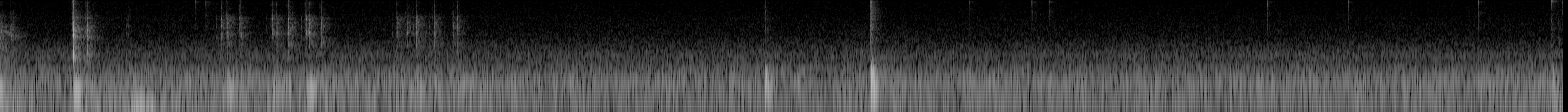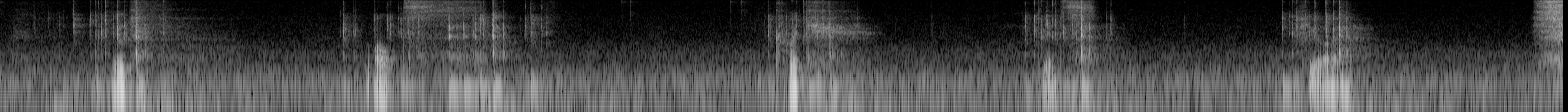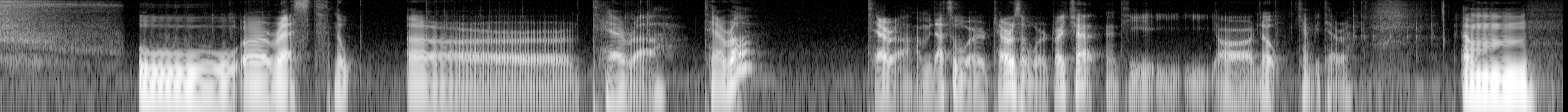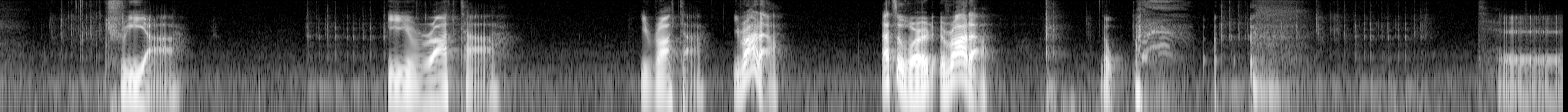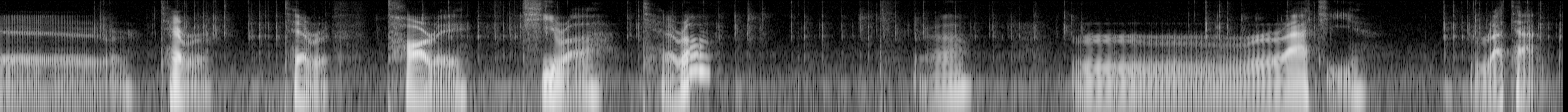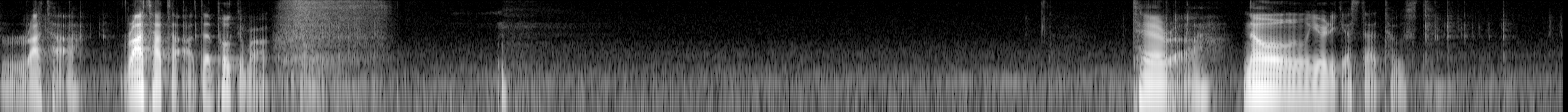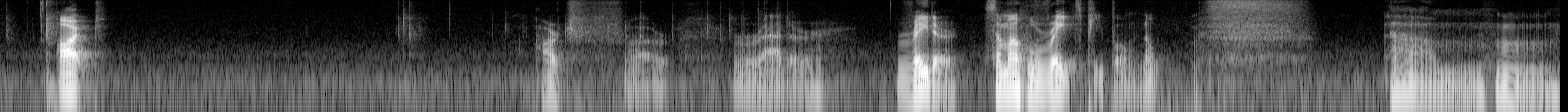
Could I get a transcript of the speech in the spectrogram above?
Oops. Waltz. Quick. Gibbs. Sure. Ooh, uh, rest. Nope. Uh, Terra. Terra? Terra. I mean, that's a word. Terra's a word, right, chat? And T E R. No, can't be Terra. Um, Tria. Irata, Irata, Irata. That's a word. Irata. Nope. Terror. Terror. Terror. Tare. Tira. Terra. Ratty. Ratat. Rata. Ratata, the Pokemon. Terra. No, you already guessed that toast. Art. Arch. Uh, rather. Raider. Someone who rates people. Nope. Um, hmm.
